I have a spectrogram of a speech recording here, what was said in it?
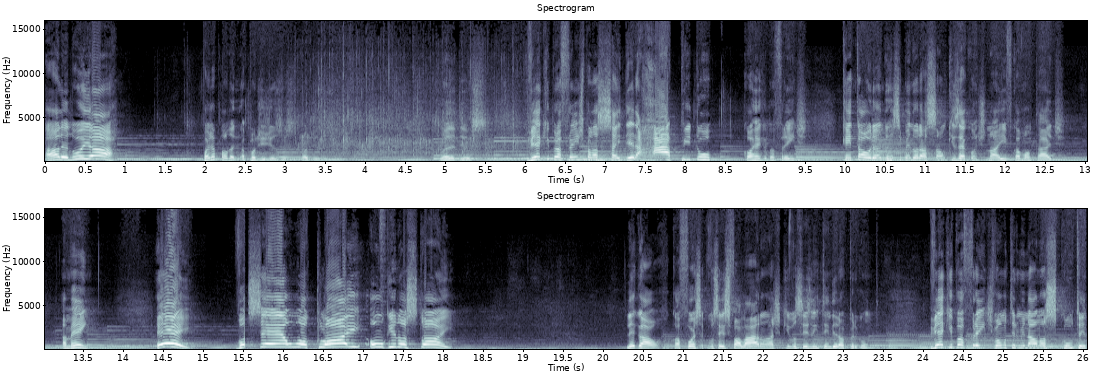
Aleluia! Pode aplaudir, aplaudir Jesus. Pode Jesus. Glória a Deus. Vem aqui para frente para nossa saideira, rápido. Corre aqui para frente. Quem está orando, recebendo oração, quiser continuar aí, fica à vontade. Amém? Ei! Você é um oclói ou um gnostói? Legal, com a força que vocês falaram, acho que vocês não entenderam a pergunta. Vem aqui para frente, vamos terminar o nosso culto em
